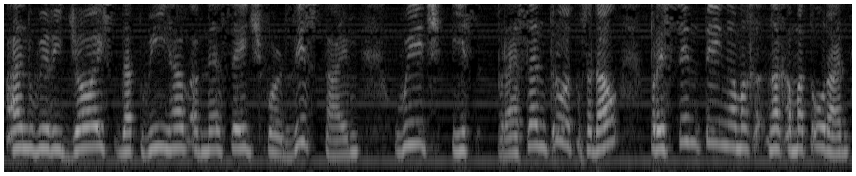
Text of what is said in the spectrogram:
and we rejoice that we have a message for this time which is present truth. Sa daw, presente nga, nga kamaturan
